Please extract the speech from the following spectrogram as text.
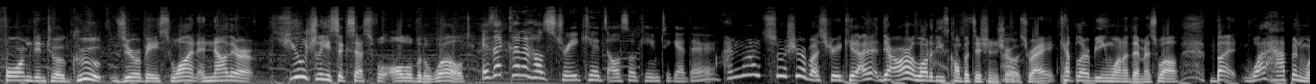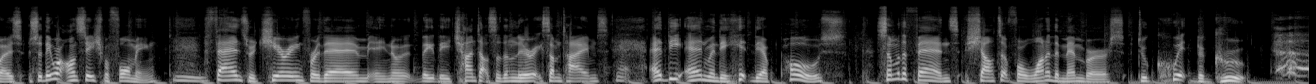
formed into a group zero base one and now they're hugely successful all over the world. Is that kind of how Stray Kids also came together? i'm not so sure about stray kids. I, there are a lot of these competition oh. shows right? Kepler being one of them as well. But what happened was so they were on stage performing. Mm. Fans were cheering for them and you know they, they chant out certain lyrics sometimes. Yeah. at the end when they hit their pose some of the fans shouted for one of the members to quit the group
